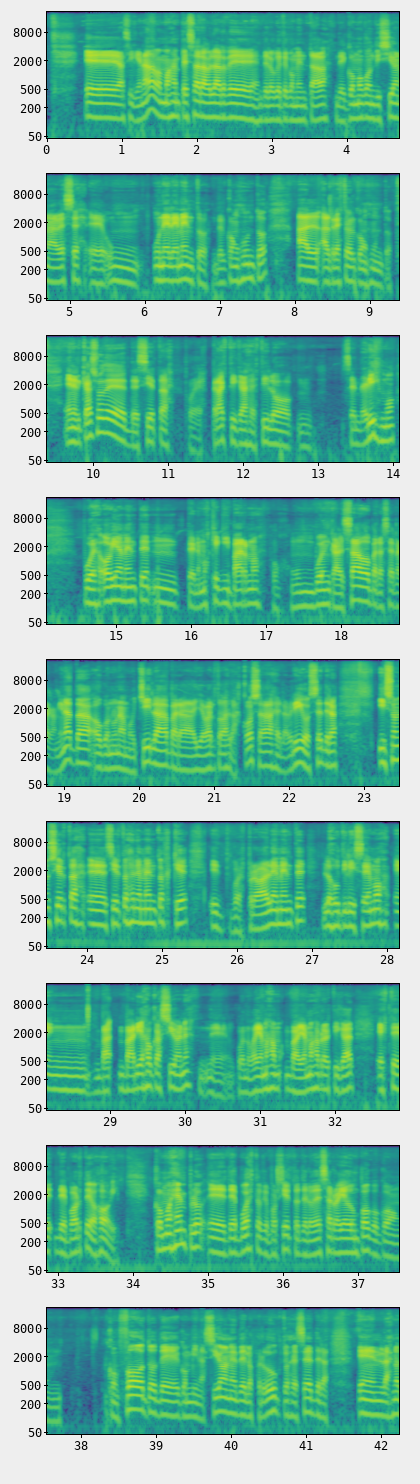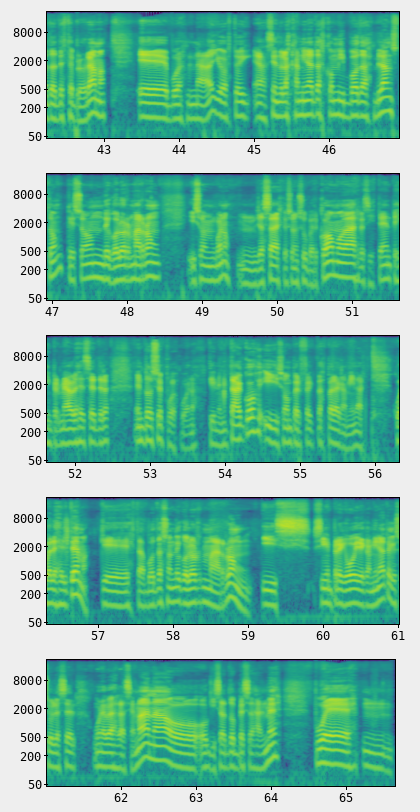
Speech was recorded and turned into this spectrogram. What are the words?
Eh, así que nada, vamos a empezar a hablar de, lo que te comentaba, de cómo condiciona a veces eh, un, elemento del conjunto al, resto del conjunto. En el caso de, de ciertas pues, prácticas, estilo mm, senderismo, pues obviamente mm, tenemos que equiparnos con un buen calzado para hacer la caminata o con una mochila para llevar todas las cosas, el abrigo, etcétera. Y son ciertas, eh, ciertos elementos que eh, pues probablemente los utilicemos en varias ocasiones eh, cuando vayamos vayamos a practicar este deporte o hobby. Como ejemplo, te he puesto que por cierto te lo he desarrollado un poco con con fotos de combinaciones de los productos, etcétera, en las notas de este programa. Eh, pues nada, yo estoy haciendo las caminatas con mis botas Blandstone, que son de color marrón y son, bueno, mm, ya sabes que son súper cómodas, resistentes, impermeables, etcétera. Entonces, pues bueno, tienen tacos y son perfectas para caminar. ¿Cuál es el tema? Que estas botas son de color marrón y siempre que voy de caminata, que suele ser una vez a la semana o, quizás dos veces al mes, pues mm,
